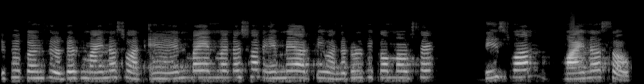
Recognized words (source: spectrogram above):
if you consider that minus 1, n by n minus 1, MART1, that will become outside. This one minus of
